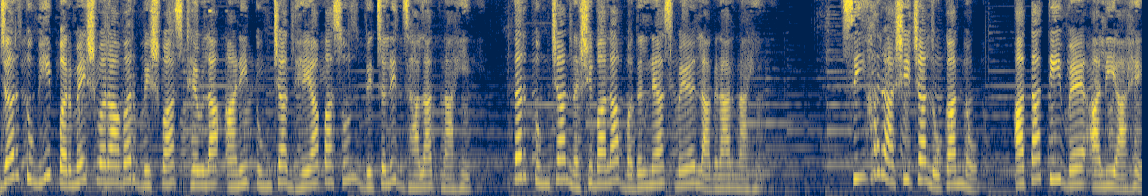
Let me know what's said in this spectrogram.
जर तुम्ही परमेश्वरावर विश्वास ठेवला आणि तुमच्या ध्येयापासून विचलित झालात नाही तर तुमच्या नशिबाला बदलण्यास वेळ लागणार नाही. सिंह राशीच्या लोकांनो आता ती वेळ आली आहे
